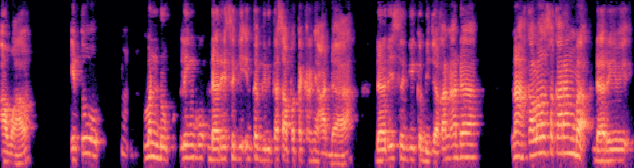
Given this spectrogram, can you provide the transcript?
awal itu menduk lingkup dari segi integritas apotekernya ada, dari segi kebijakan ada. Nah, kalau sekarang. Mbak dari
